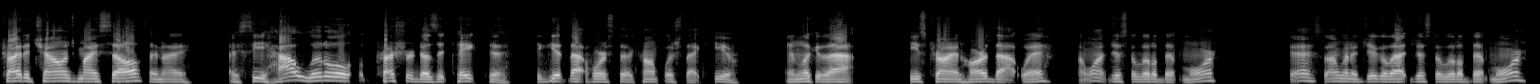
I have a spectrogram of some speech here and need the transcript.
try to challenge myself and I, I see how little pressure does it take to, to get that horse to accomplish that cue. And look at that. He's trying hard that way. I want just a little bit more. Okay, so I'm going to jiggle that just a little bit more.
